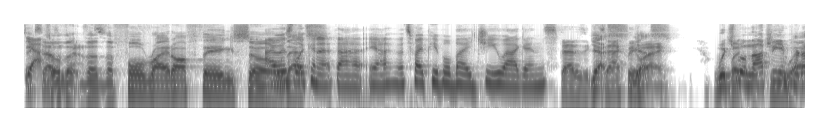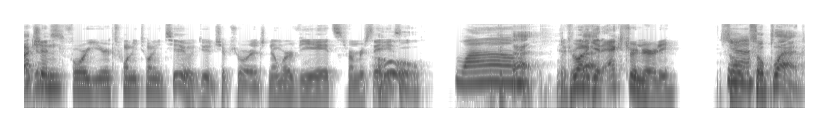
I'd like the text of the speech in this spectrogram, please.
Yeah. 6,000 so the, the the full write off thing. So I was looking at that. Yeah, that's why people buy G wagons. That is exactly yes. why. Which But will not be in production for year 2022 due to chip shortage. No more V8s from Mercedes. Oh, Wow. look at that! Look if you want to get extra nerdy, so Yeah. so plaid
